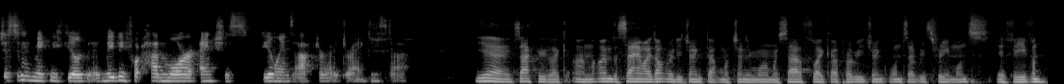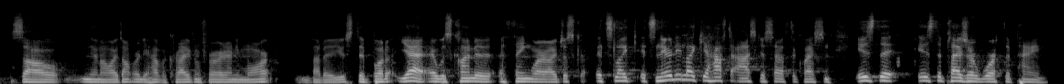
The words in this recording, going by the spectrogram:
just didn't make me feel good. It made me have more anxious feelings after I drank and stuff. Yeah, exactly. Like I'm, I'm the same. I don't really drink that much anymore myself. Like I probably drink once every three months, if even. So you know, I don't really have a craving for it anymore that I used to. But uh, yeah, it was kind of a thing where I just. It's like it's nearly like you have to ask yourself the question: Is the is the pleasure worth the pain?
